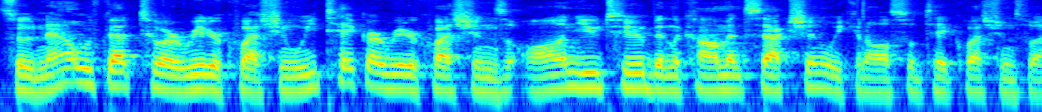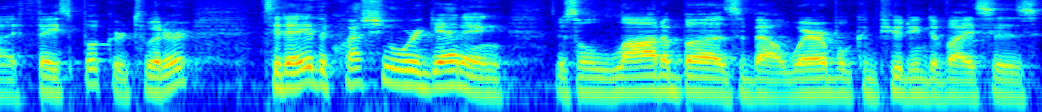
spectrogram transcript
So now we've got to our reader question. We take our reader questions on YouTube in the comment section. We can also take questions via Facebook or Twitter. Today, the question we're getting, there's a lot of buzz about wearable computing devices.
